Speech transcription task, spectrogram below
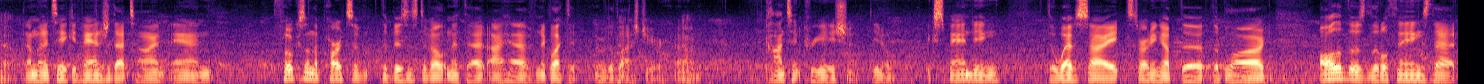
Yeah. And I'm going to take advantage of that time and focus on the parts of the business development that I have neglected over the last year. Um, content creation, you know, expanding the website, starting up the, the blog, all of those little things that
